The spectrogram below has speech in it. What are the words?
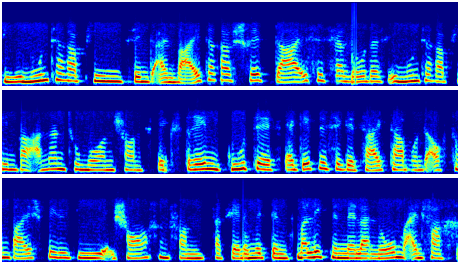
Die Immuntherapien sind ein weiterer Schritt. Da ist es ja so, dass Immuntherapien bei anderen Tumoren schon extrem gute Ergebnisse gezeigt haben und auch zum Beispiel die Chancen von Patienten mit dem malignen Melanom einfach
